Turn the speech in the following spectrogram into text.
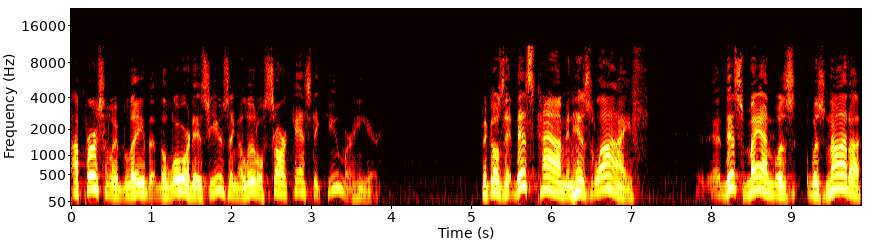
I personally believe that the Lord is using a little sarcastic humor here. Because at this time in his life, this man was, was not a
